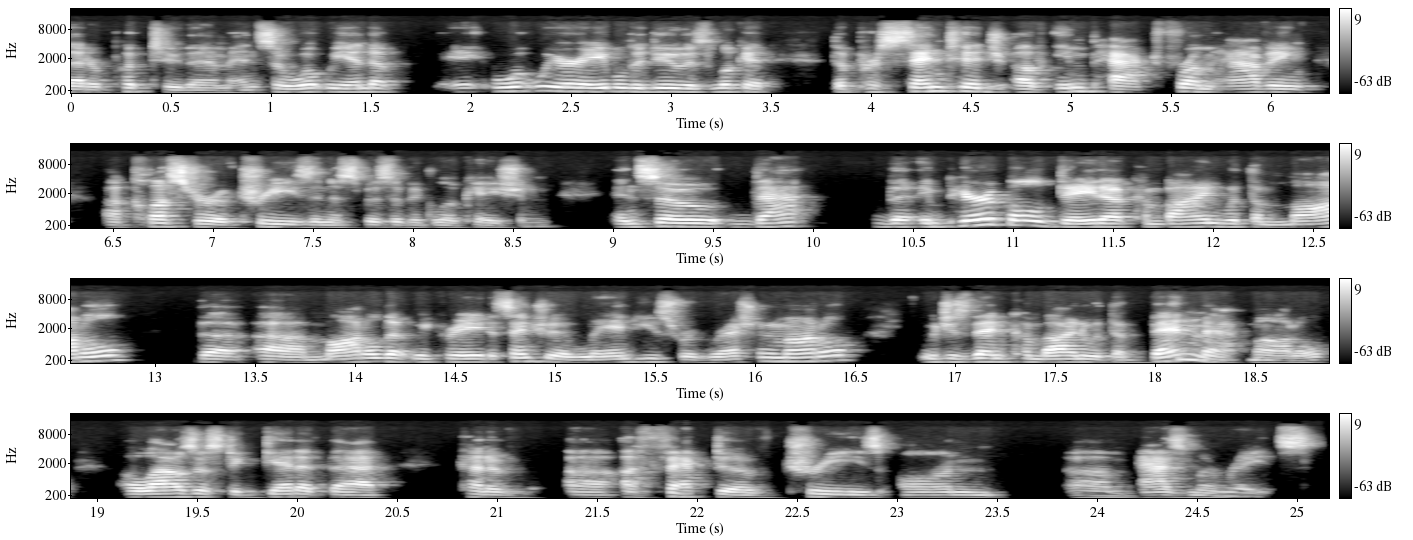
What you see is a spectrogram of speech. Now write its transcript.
that are put to them. And so what we end up what we are able to do is look at the percentage of impact from having a cluster of trees in a specific location. And so that the empirical data combined with the model, the uh, model that we create, essentially a land use regression model, which is then combined with the BenMap model, allows us to get at that kind of uh, effect of trees on um, asthma rates.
